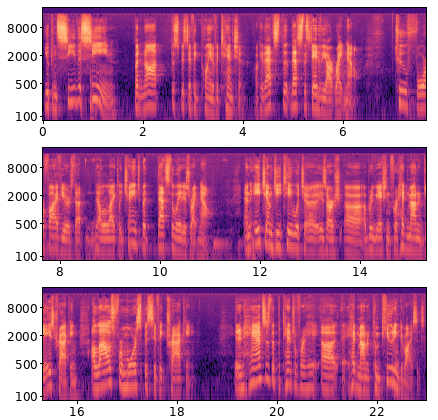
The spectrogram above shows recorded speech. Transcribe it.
You can see the scene, but not the specific point of attention. Okay, that's the, that's the state of the art right now. Two, four, five years, that, that'll likely change, but that's the way it is right now. And HMGT, which uh, is our uh, abbreviation for head-mounted gaze tracking, allows for more specific tracking. It enhances the potential for uh, head-mounted computing devices.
